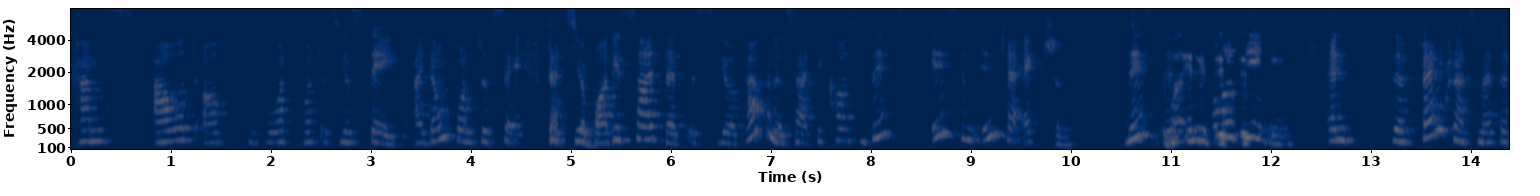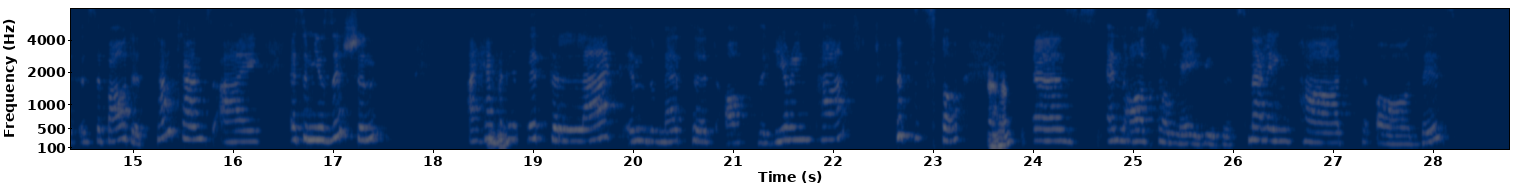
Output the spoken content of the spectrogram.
comes out of what what is your state i don't want to say that's your body side that is your personal side because this is an interaction this is well, it, whole it, being and the Feldenkrais method is about it sometimes i as a musician I have mm-hmm. a bit the lack in the method of the hearing part. so, uh-huh. as, and also maybe the smelling part or this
